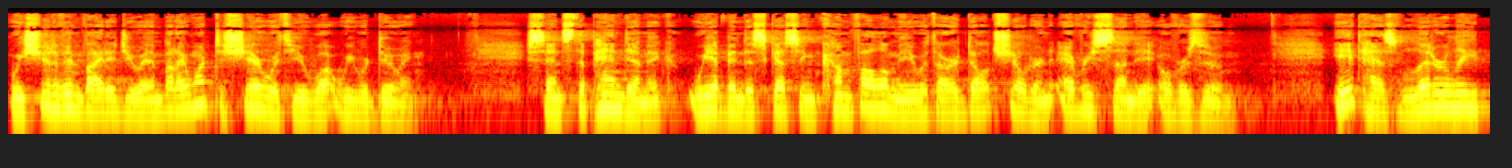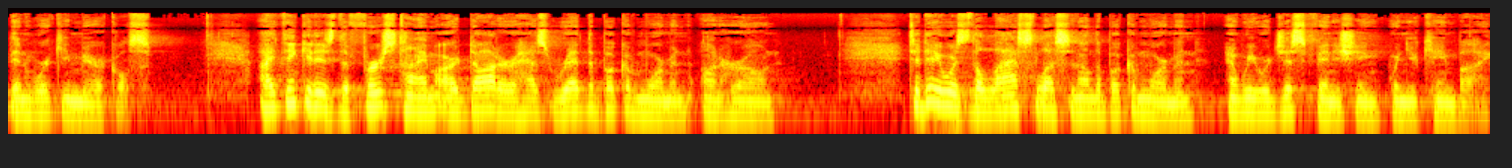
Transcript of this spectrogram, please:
We should have invited you in, but I want to share with you what we were doing. Since the pandemic, we have been discussing Come Follow Me with our adult children every Sunday over Zoom. It has literally been working miracles. I think it is the first time our daughter has read the Book of Mormon on her own. Today was the last lesson on the Book of Mormon, and we were just finishing when you came by.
